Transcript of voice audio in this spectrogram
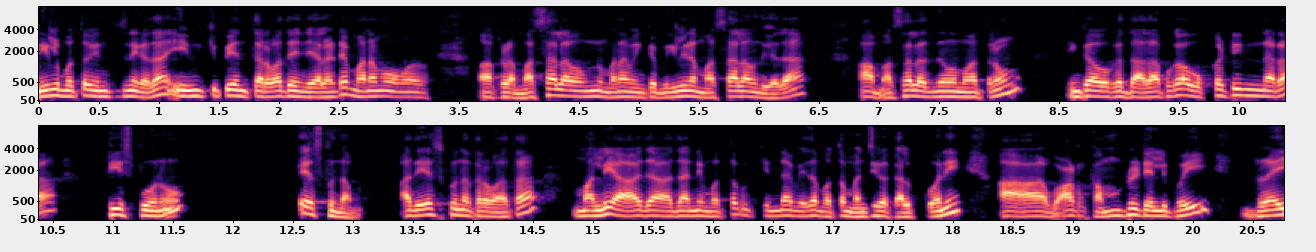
నీళ్ళు మొత్తం ఇనుకుతున్నాయి కదా. ఇనికిపోయిన తర్వాత ఏం చేయాలంటే మనము అక్కడ మసాలా ఉంది మనం ఇంకా మిగిలిన మసాలా ఉంది కదా. ఆ మసాలా మాత్రం ఇంకా ఒక దాదాపుగా ఒకటిన్నర టీ స్పూను వేసుకుందాం. అది వేసుకున్న తర్వాత మళ్ళీ దాన్ని మొత్తం కింద మీద మొత్తం మంచిగా కలుపుకొని ఆ వాటర్ కంప్లీట్ వెళ్ళిపోయి డ్రై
